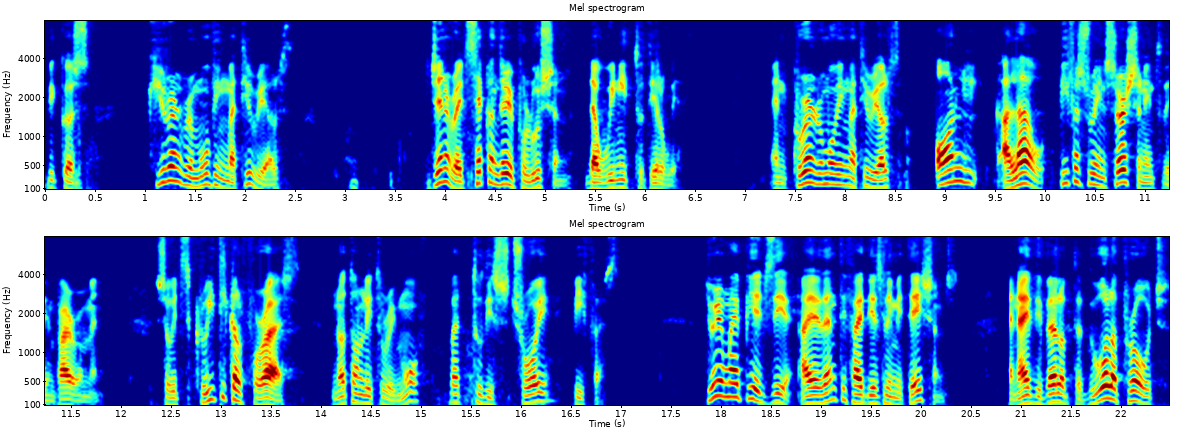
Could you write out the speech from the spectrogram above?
because current removing materials generate secondary pollution that we need to deal with. And current removing materials only allow PFAS reinsertion into the environment. So it's critical for us not only to remove, but to destroy PFAS. During my PhD, I identified these limitations, and I developed a dual approach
